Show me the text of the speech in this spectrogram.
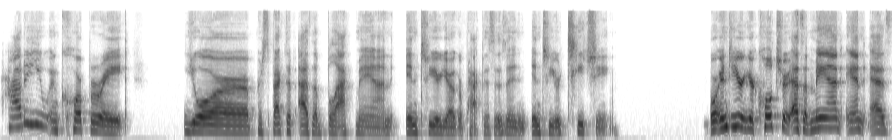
How do you incorporate your perspective as a black man into your yoga practices and into your teaching? or into your, your culture as a man and as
